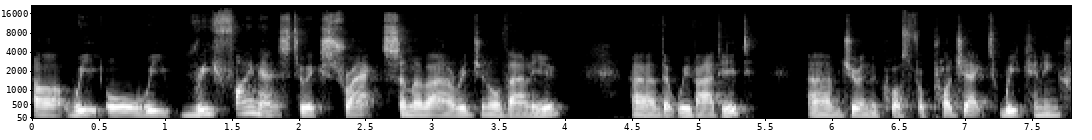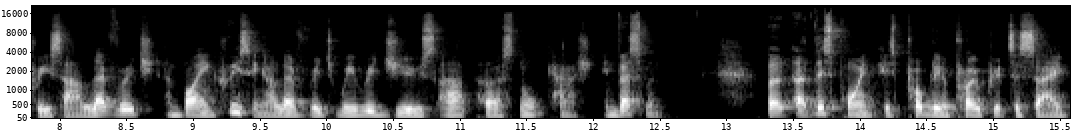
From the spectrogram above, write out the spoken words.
uh, we or we refinance to extract some of our original value uh, that we've added um, during the course of a project, we can increase our leverage, and by increasing our leverage, we reduce our personal cash investment. But at this point, it's probably appropriate to say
